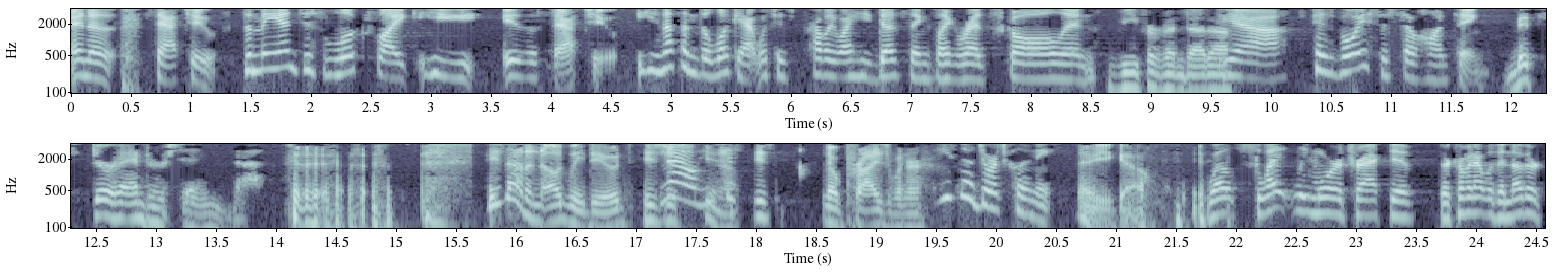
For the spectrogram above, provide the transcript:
and a statue. The man just looks like he is a statue. He's nothing to look at, which is probably why he does things like Red Skull and V for Vendetta. yeah. His voice is so haunting. Mr. Anderson. He's not an ugly dude. He's No, just he's you know, just- he's no prize winner. He's no George Clooney. There you go. well, slightly more attractive. They're coming out with another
